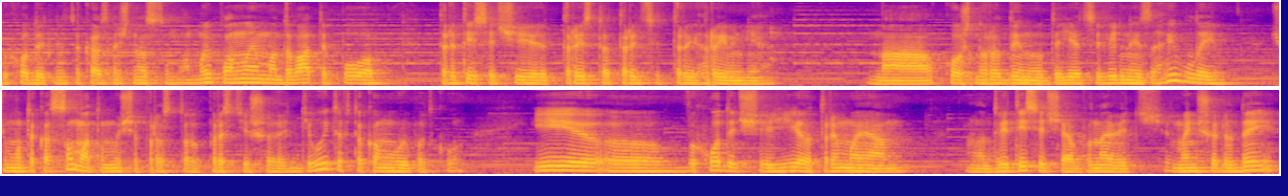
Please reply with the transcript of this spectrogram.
виходить не така значна сума. Ми плануємо давати по 3333 гривні на кожну родину, де є цивільний загиблий. Чому така сума? Тому що просто простіше ділити в такому випадку. І е, виходить, що її отримає 2000 або навіть менше людей.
